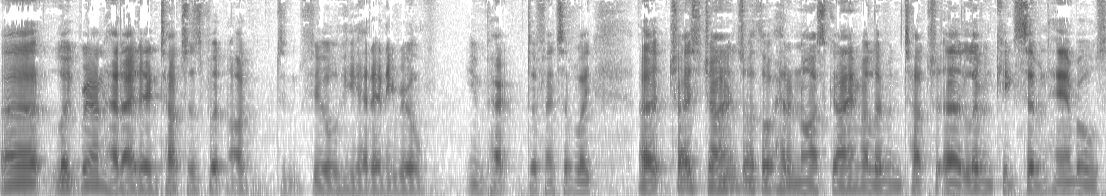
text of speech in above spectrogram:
Uh, Luke Brown had 18 touches, but I didn't feel he had any real impact defensively. Uh, Chayce Jones, I thought had a nice game. 11 touch, 11 kicks, seven handballs.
